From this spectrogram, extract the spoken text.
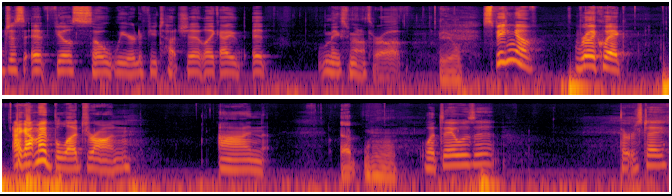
just it feels so weird if you touch it. Like I, it makes me want to throw up. ew. Speaking of, really quick, I got my blood drawn on Ab- mm. what day was it? Thursday.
